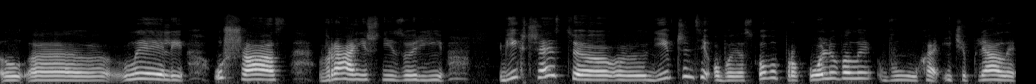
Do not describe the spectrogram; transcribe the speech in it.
е, Лелі, Ушас, в ранішній зорі. В їх честь е, е, дівчинці обов'язково проколювали вуха і чіпляли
